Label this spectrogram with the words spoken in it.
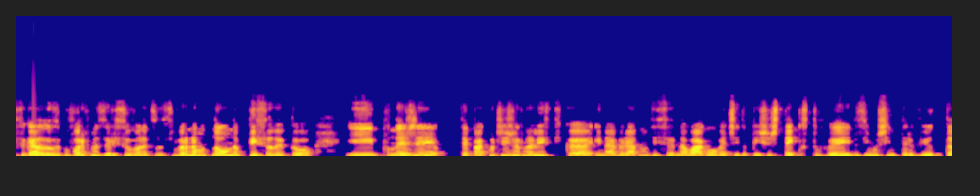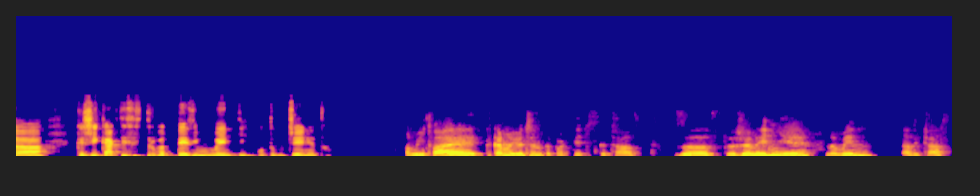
Сега заговорихме за рисуването, да се върнем отново на писането. И понеже все пак учи журналистика и най-вероятно ти се е налагало вече и да пишеш текстове и да взимаш интервюта. Кажи как ти се струват тези моменти от обучението? Ами това е така наречената практическа част. За съжаление, на мен тази част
